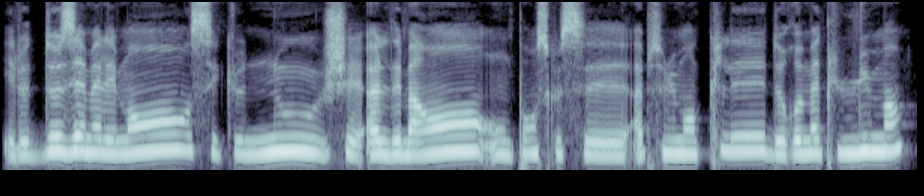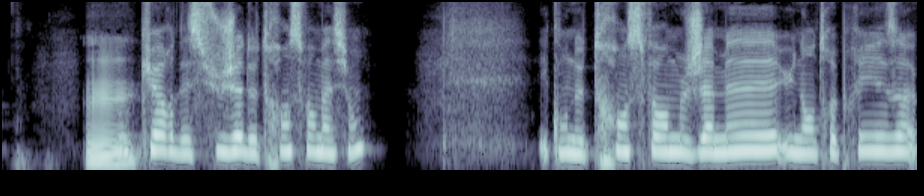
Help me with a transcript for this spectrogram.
Et le deuxième élément, c'est que nous, chez Aldébaran, on pense que c'est absolument clé de remettre l'humain hmm. au cœur des sujets de transformation et qu'on ne transforme jamais une entreprise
